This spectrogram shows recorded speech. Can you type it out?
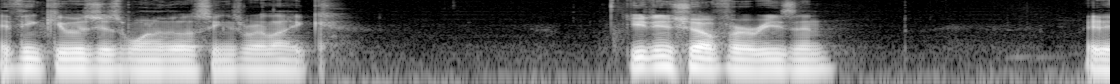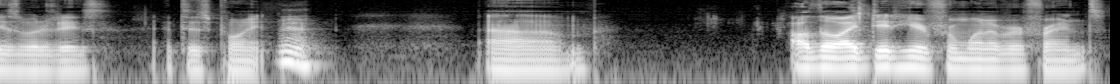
I think it was just one of those things where like you didn't show up for a reason. It is what it is at this point. Yeah. Um although I did hear from one of her friends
